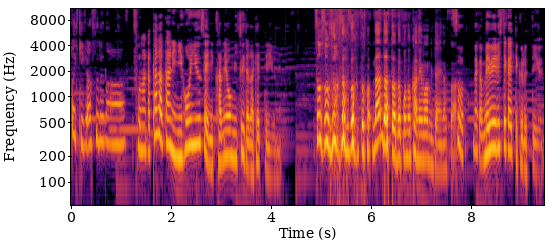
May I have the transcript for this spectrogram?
た気がするな。そう、なんかただ単に日本郵政に金を貢いだだけっていうね。そうそうそうそうそうそう。何だったんだこの金はみたいなさ。そう、なんか目減りして帰ってくるっていう。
